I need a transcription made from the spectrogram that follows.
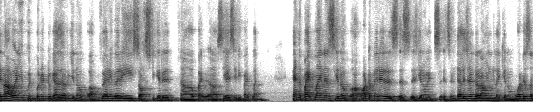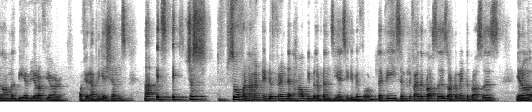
An hour, you could put it together. You know, a very very sophisticated uh, uh, CI/CD pipeline, and the pipeline is you know uh, automated. Is, is, is you know it's it's intelligent around like you know what is the normal behavior of your of your applications. Uh, it's it's just so fundamentally different than how people have done CI/CD before. That we simplify the process, automate the process, you know,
